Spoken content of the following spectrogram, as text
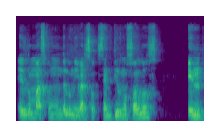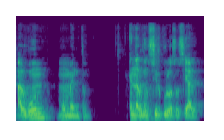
Es lo más común del universo, sentirnos solos en algún momento, en algún círculo social.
